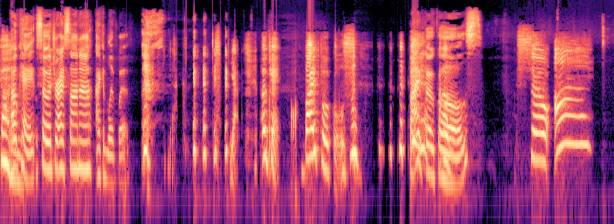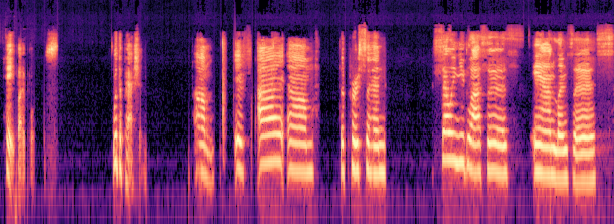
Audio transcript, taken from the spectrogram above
God. Okay, so a dry sauna I could live with. yeah. yeah. Okay. Bifocals. Bifocals. Um, so I hate bifocals with a passion. Um, if I am the person selling you glasses and lenses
